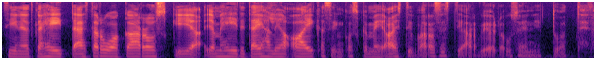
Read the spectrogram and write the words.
siinä jotka heittää sitä ruokaa roskiin. Ja, ja me heitetään ihan liian aikaisin, koska me ei aistivaraisesti arvioida usein niitä tuotteita,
